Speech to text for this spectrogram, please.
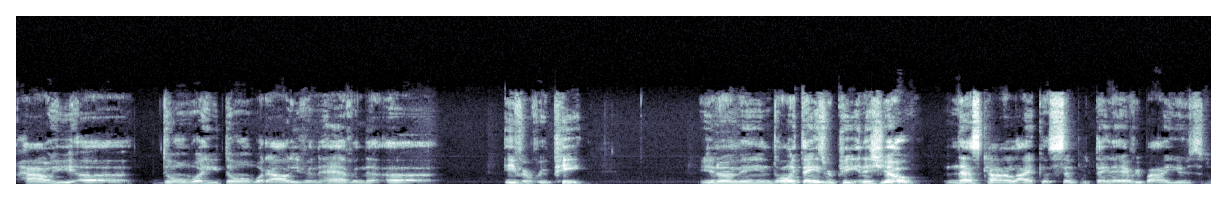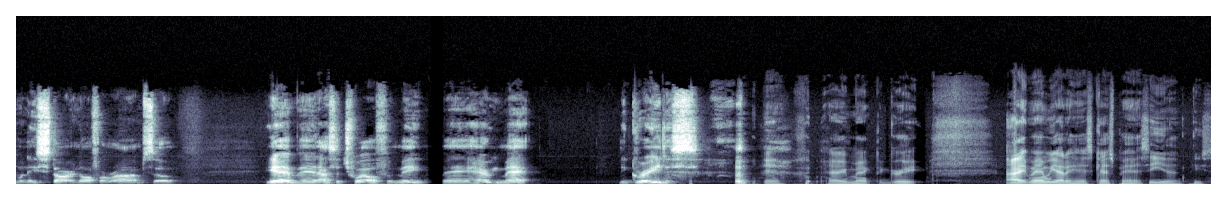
how he uh doing what he doing without even having to uh even repeat. You know what I mean? The only thing he's repeating is yo, and that's kind of like a simple thing that everybody uses when they starting off a rhyme. So yeah, man, that's a twelve for me, man. Harry Mack, the greatest. Yeah. Harry Mack the great. All right, man, we out of here. Sketch pad. See ya. Peace.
